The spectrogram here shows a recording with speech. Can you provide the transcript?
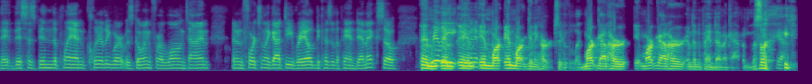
th- this has been the plan clearly where it was going for a long time, and unfortunately got derailed because of the pandemic. So and really, and, and, and Mark and Mark getting hurt too. Like Mark got hurt, Mark got hurt, and then the pandemic happened. It's like, yeah. yes,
